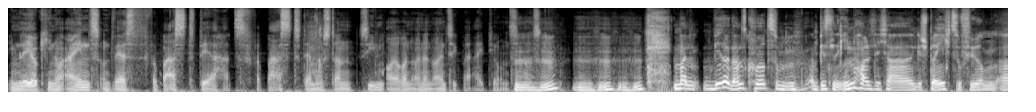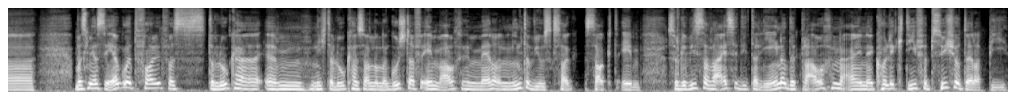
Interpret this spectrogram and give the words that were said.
im Leo Kino 1 und wer es verpasst, der hat's verpasst. Der muss dann 7,99 Euro bei iTunes ausgeben. Mhm, mhm. Ich meine, wieder ganz kurz, um ein bisschen inhaltlicher ein Gespräch zu führen. Äh, was mir sehr gut gefällt, was der Luca, ähm, nicht der Luca, sondern der Gustav eben auch in mehreren Interviews gesagt, sagt, eben, so gewisserweise die Italiener, die brauchen eine kollektive Psychotherapie,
